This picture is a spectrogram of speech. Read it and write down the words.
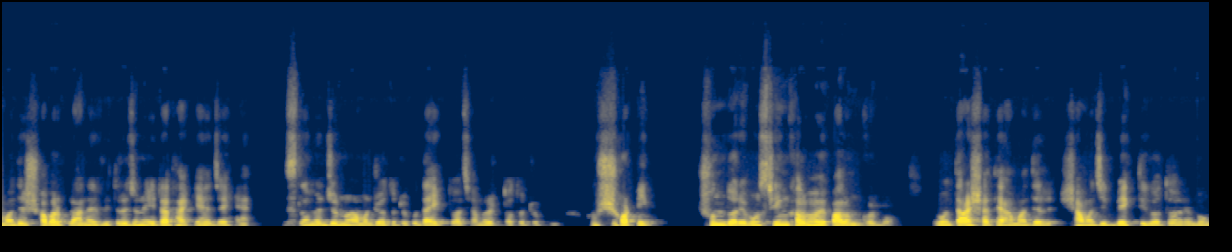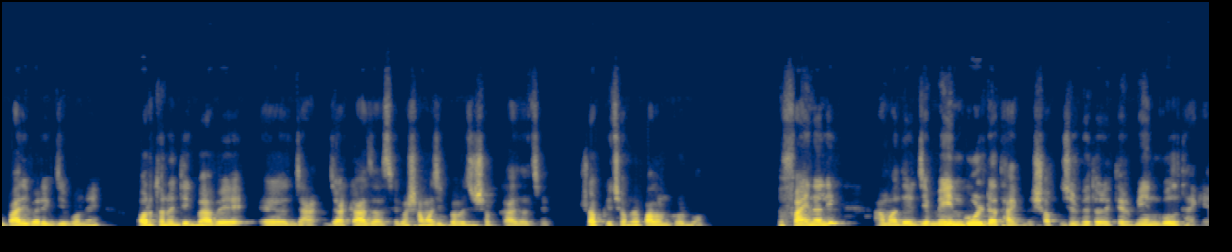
আমাদের সবার প্ল্যানের ভিতরে যেন এটা থাকে যে হ্যাঁ, ইসলামের জন্য আমার যতটুকু দায়িত্ব আছে আমরা ততটুকু খুব সঠিক, সুন্দর এবং শৃঙ্খলভাবে পালন করব। এবং তার সাথে আমাদের সামাজিক, ব্যক্তিগত এবং পারিবারিক জীবনে অর্থনৈতিকভাবে এ যা, কাজ আছে বা সামাজিকভাবে যেসব কাজ আছে সবকিছু আমরা পালন করব। তো ফাইনালি আমাদের যে মেইন গোলটা থাকবে সবকিছুর ভেতরে একটা মেইন গোল থাকে।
